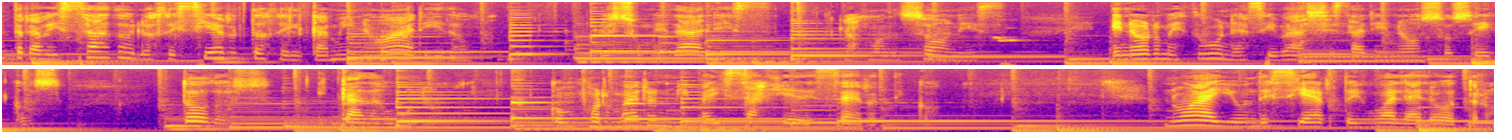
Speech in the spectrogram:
atravesado los desiertos del camino árido, los humedales, los monzones, enormes dunas y valles arenosos secos, todos y cada uno conformaron mi paisaje desértico. No hay un desierto igual al otro,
